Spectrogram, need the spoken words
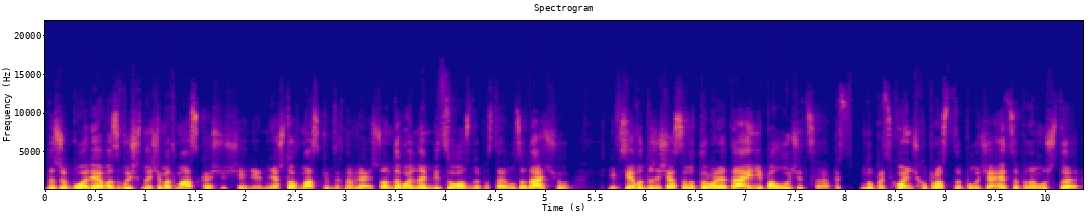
даже более возвышенное, чем от Маска ощущение. Меня что в Маске вдохновляет? Он довольно амбициозную поставил задачу, и все вот даже сейчас его троллят, а и не получится. Ну, потихонечку просто получается, потому что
